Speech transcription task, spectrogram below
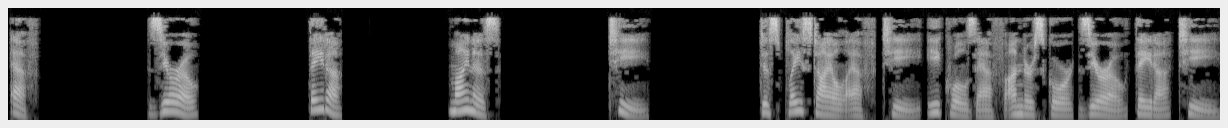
F 0 theta minus t display style f t equals f underscore zero theta t.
